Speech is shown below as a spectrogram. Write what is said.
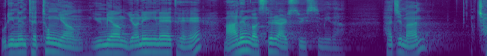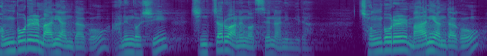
우리는 대통령, 유명 연예인에 대해 많은 것을 알 수 있습니다. 하지만 정보를 많이 안다고 아는 것이 진짜로 아는 것은 아닙니다. 정보를 많이 안다고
